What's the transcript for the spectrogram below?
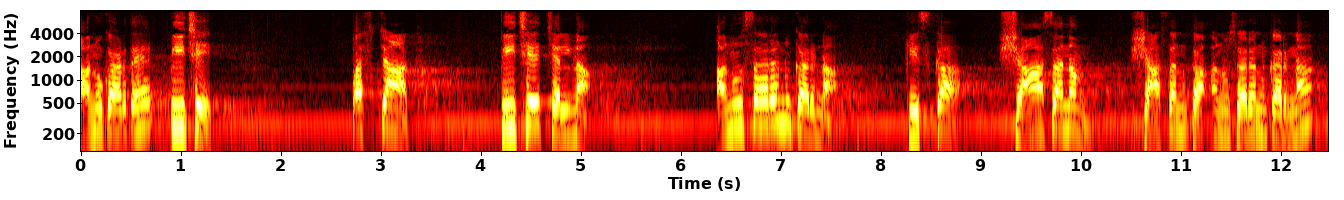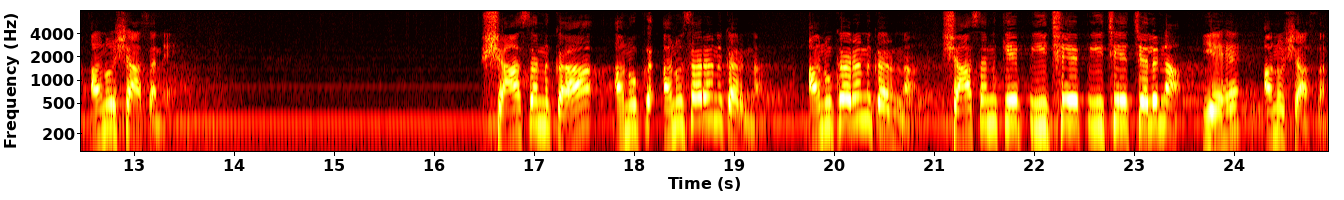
अनु का अर्थ है पीछे, पश्चात, पीछे चलना, अनुसरण करना। किसका? शासनम। शासन का अनुसरण करना अनुशासन। है शासन का अनु, अनुसरण करना अनुकरण करना शासन के पीछे पीछे चलना यह है अनुशासन।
